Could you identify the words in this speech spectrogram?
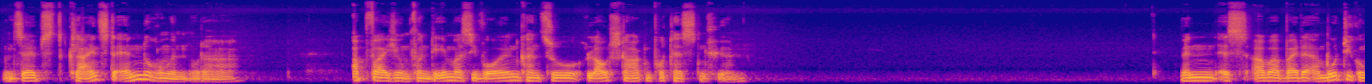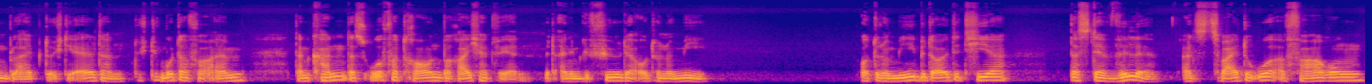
Und selbst kleinste Änderungen oder Abweichungen von dem, was sie wollen, kann zu lautstarken Protesten führen. Wenn es aber bei der Ermutigung bleibt, durch die Eltern, durch die Mutter vor allem, dann kann das Urvertrauen bereichert werden mit einem Gefühl der Autonomie. Autonomie bedeutet hier, dass der Wille als zweite Urerfahrung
